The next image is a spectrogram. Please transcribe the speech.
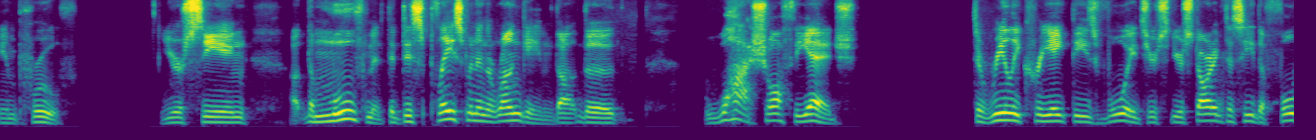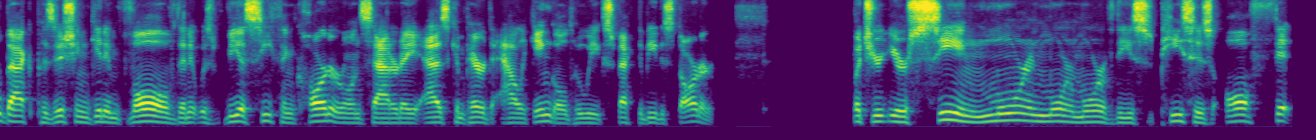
improve. You're seeing uh, the movement, the displacement in the run game, the the wash off the edge to really create these voids. You're you're starting to see the fullback position get involved, and it was via Cethan Carter on Saturday as compared to Alec Ingold, who we expect to be the starter. But you're you're seeing more and more and more of these pieces all fit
